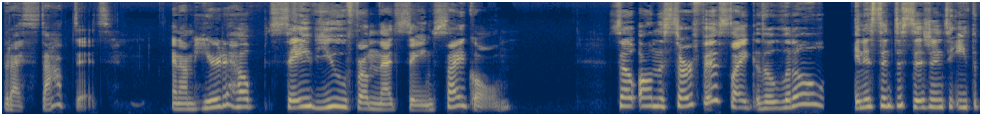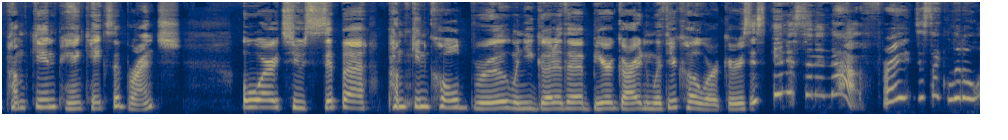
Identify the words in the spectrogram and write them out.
But I stopped it. And I'm here to help save you from that same cycle. So on the surface, like the little innocent decision to eat the pumpkin pancakes at brunch or to sip a pumpkin cold brew when you go to the beer garden with your coworkers is innocent enough, right? Just like little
